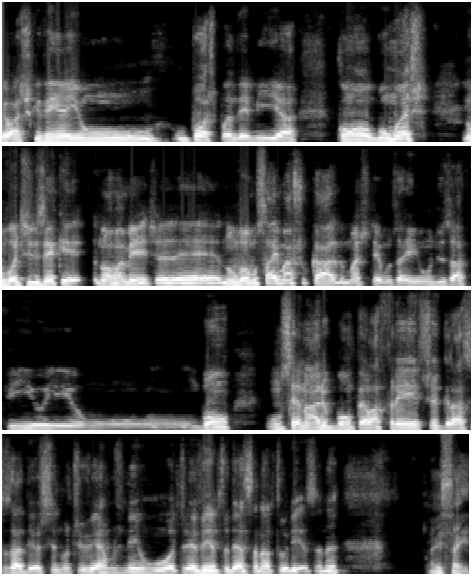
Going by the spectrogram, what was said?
eu acho que vem aí um, um pós-pandemia com algumas. Não vou te dizer que, novamente, é, não vamos sair machucado, mas temos aí um desafio e um, um bom, um cenário bom pela frente, graças a Deus, se não tivermos nenhum outro evento dessa natureza, né? É isso aí.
